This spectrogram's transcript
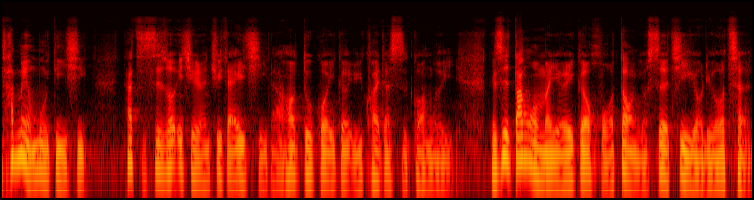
他没有目的性。他只是说一群人聚在一起，然后度过一个愉快的时光而已。可是当我们有一个活动、有设计、有流程，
